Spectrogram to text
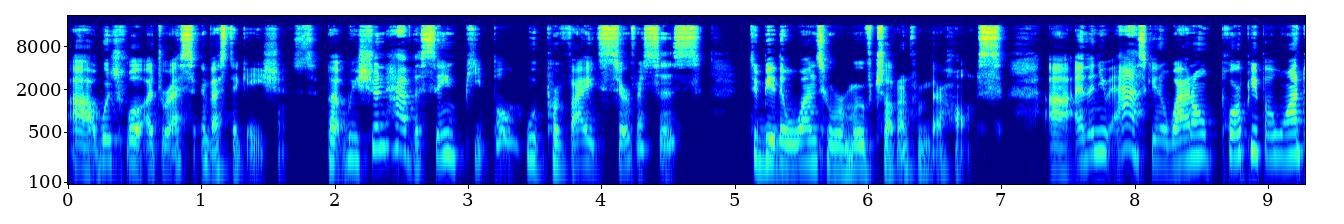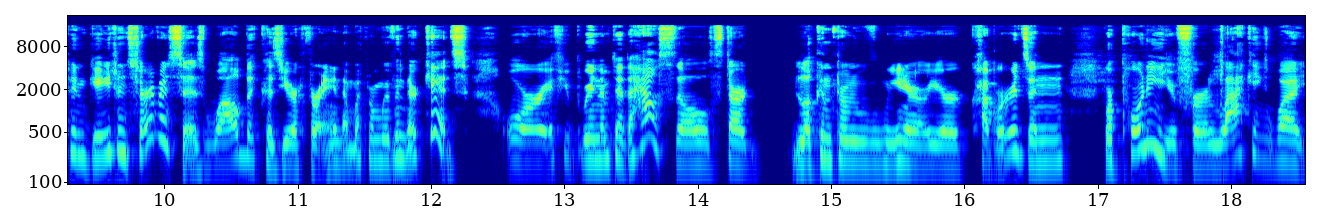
uh, which will address investigations. But we shouldn't have the same people who provide services to be the ones who remove children from their homes. Uh, and then you ask, you know, why don't poor people want to engage in services? Well, because you're threatening them with removing their kids. Or if you bring them to the house, they'll start looking through you know your cupboards and reporting you for lacking what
